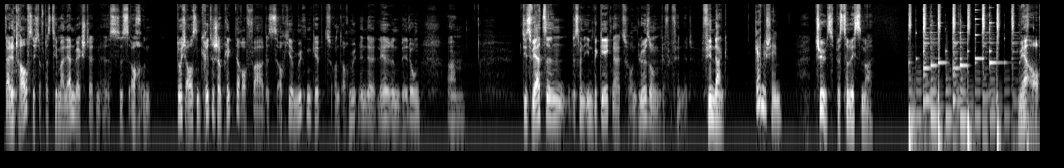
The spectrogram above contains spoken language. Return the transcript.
deine Draufsicht auf das Thema Lernwerkstätten ist. Es ist auch ein durchaus ein kritischer Blick darauf war, dass es auch hier Mythen gibt und auch Mythen in der Lehrerinnenbildung, ähm, die es wert sind, dass man ihnen begegnet und Lösungen dafür findet. Vielen Dank. Gern geschehen. Tschüss, bis zum nächsten Mal. Mehr auf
